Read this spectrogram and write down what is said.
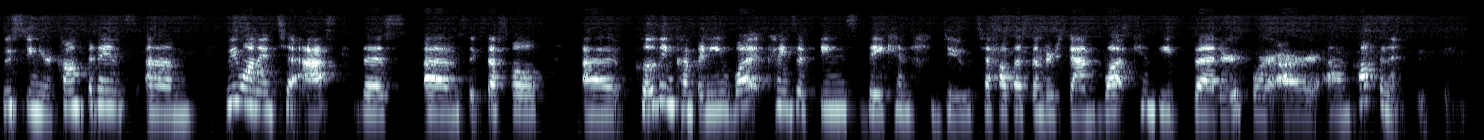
boosting your confidence. Um, we wanted to ask this um, successful uh, clothing company what kinds of things they can do to help us understand what can be better for our um, confidence boosting.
